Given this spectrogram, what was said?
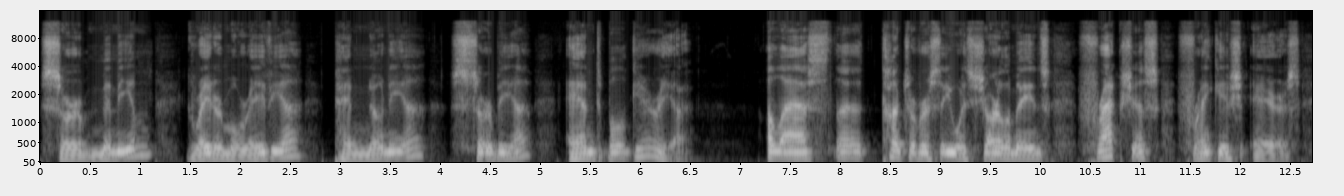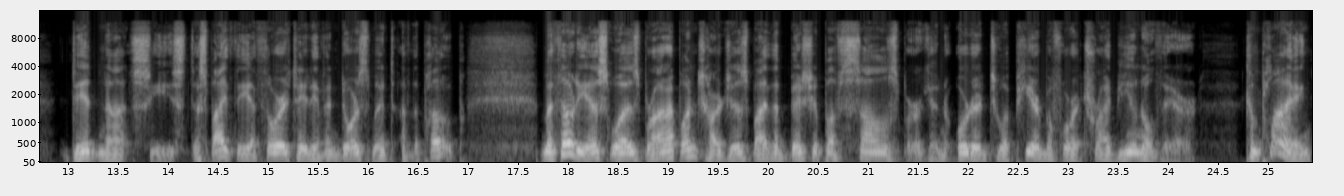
Sirmium, Greater Moravia, Pannonia, Serbia, and Bulgaria. Alas, the controversy with Charlemagne's fractious Frankish heirs did not cease, despite the authoritative endorsement of the Pope. Methodius was brought up on charges by the Bishop of Salzburg and ordered to appear before a tribunal there. Complying,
